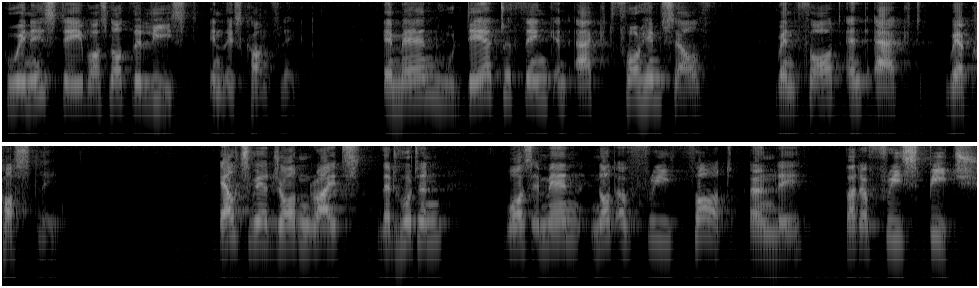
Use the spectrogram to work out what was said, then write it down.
who in his day was not the least in this conflict a man who dared to think and act for himself when thought and act were costly. Elsewhere, Jordan writes that Hutten was a man not of free thought only, but of free speech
